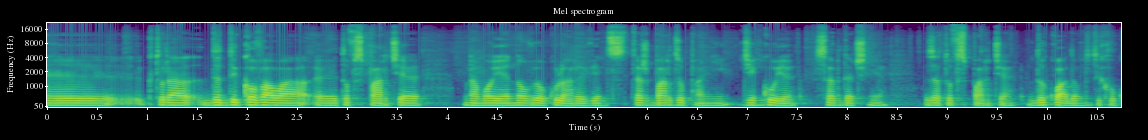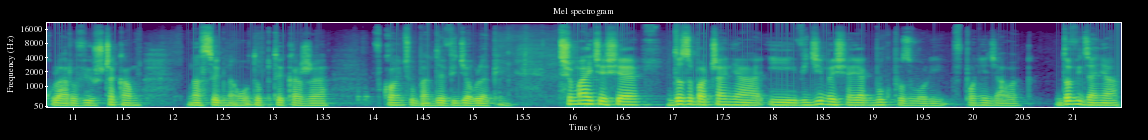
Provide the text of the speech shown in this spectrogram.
y, która dedykowała y, to wsparcie na moje nowe okulary, więc też bardzo pani dziękuję serdecznie za to wsparcie. Dokładam do tych okularów. Już czekam na sygnał od optyka, że w końcu będę widział lepiej. Trzymajcie się, do zobaczenia i widzimy się, jak Bóg pozwoli, w poniedziałek. Do widzenia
